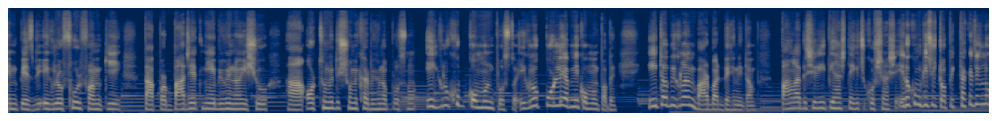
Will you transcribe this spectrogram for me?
এনপিএসবি এগুলোর ফুল ফর্ম কী? তারপর বাজেট নিয়ে বিভিন্ন ইস্যু অর্থনৈতিক সমীক্ষার বিভিন্ন প্রশ্ন, এইগুলো খুব কমন প্রশ্ন। এগুলো পড়লে আপনি কমন পাবেন। এই টপিকগুলো আমি বারবার দেখে নিতাম। বাংলাদেশের ইতিহাস নিয়ে কিছু কোশ্চেন আসে। এরকম কিছু টপিক থাকে যেগুলো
